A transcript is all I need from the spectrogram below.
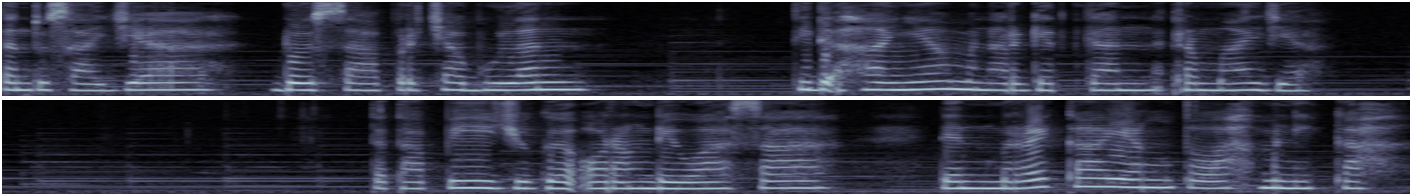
Tentu saja, dosa percabulan tidak hanya menargetkan remaja, tetapi juga orang dewasa dan mereka yang telah menikah,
